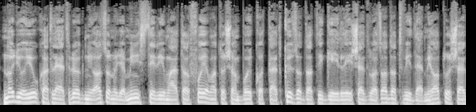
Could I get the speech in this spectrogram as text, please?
Nagyon jókat lehet rögni azon, hogy a minisztérium által folyamatosan bolykottált közadatigénylésedről az adatvédelmi hatóság,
